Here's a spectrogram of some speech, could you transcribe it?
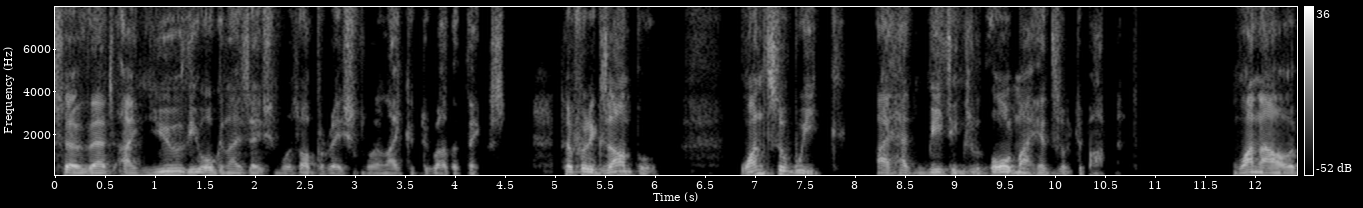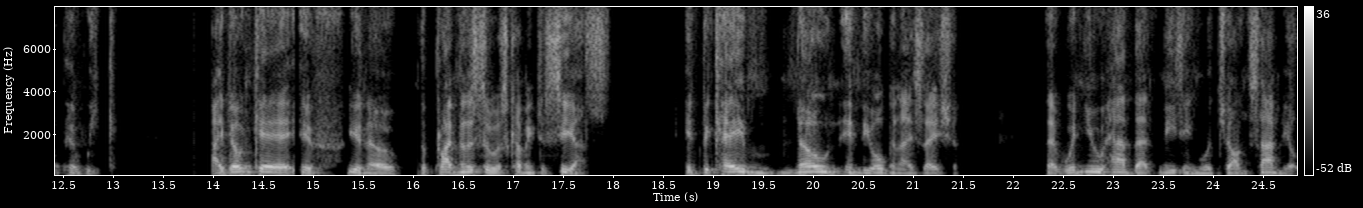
so that I knew the organization was operational and I could do other things. So, for example, once a week, I had meetings with all my heads of department, one hour per week. I don't care if, you know, the prime minister was coming to see us. It became known in the organization that when you had that meeting with John Samuel,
